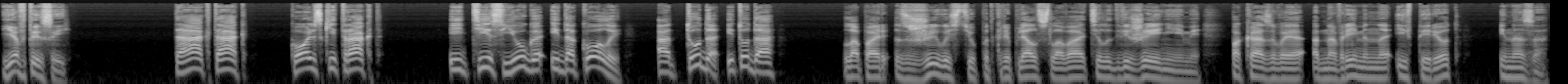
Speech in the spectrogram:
Евтысый?» «Так, так, Кольский тракт. Идти с юга и до Колы, оттуда и туда». Лопарь с живостью подкреплял слова телодвижениями, показывая одновременно и вперед, и назад.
